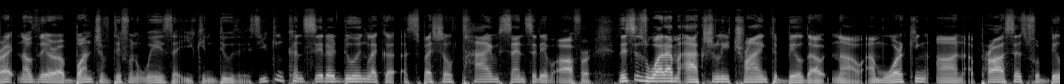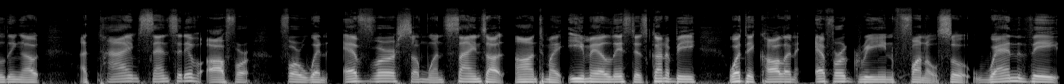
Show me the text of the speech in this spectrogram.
right. Now, there are a bunch of different ways that you can do this. You can consider doing like a, a special time sensitive offer. This is what I'm actually trying to build out now. I'm working on a process for building out a time sensitive offer for whenever someone signs out onto my email list. It's going to be what they call an evergreen funnel. So when they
